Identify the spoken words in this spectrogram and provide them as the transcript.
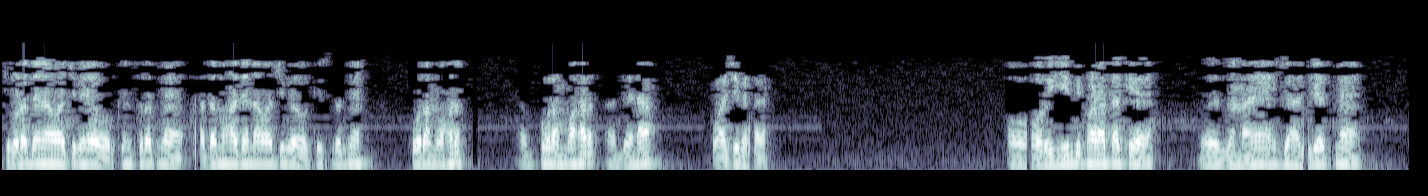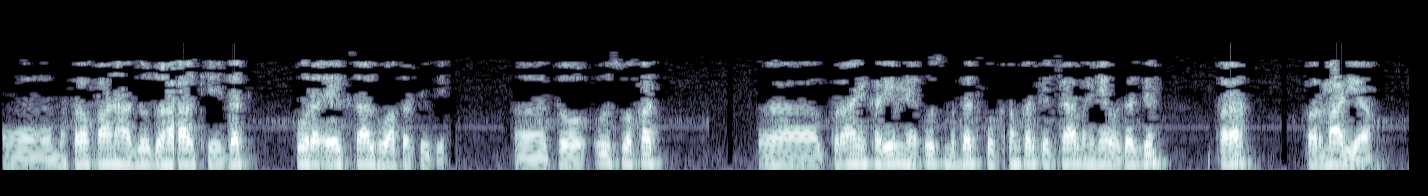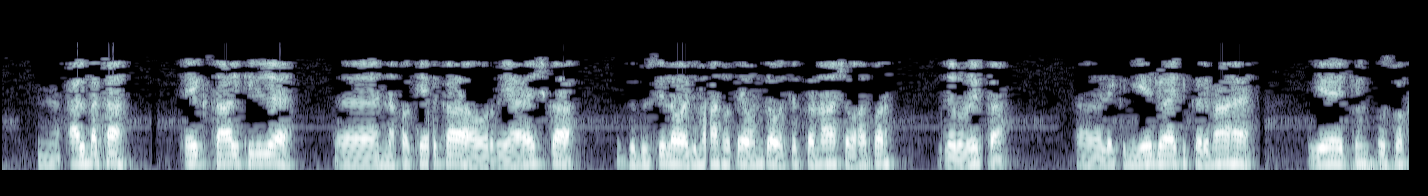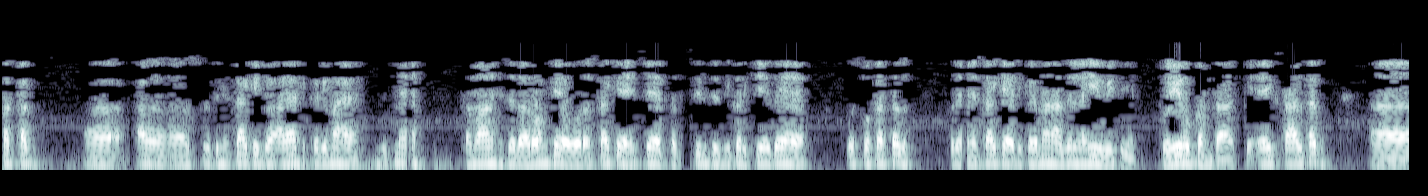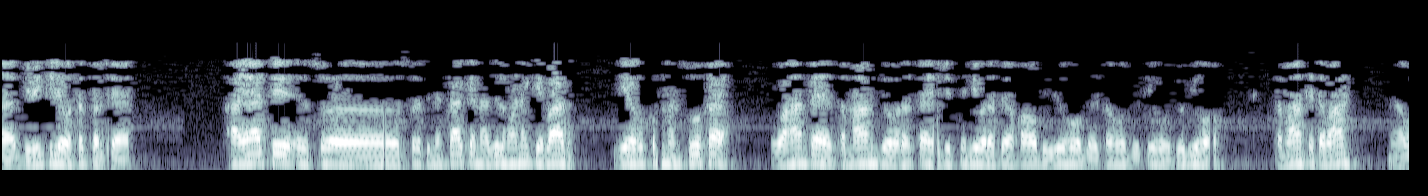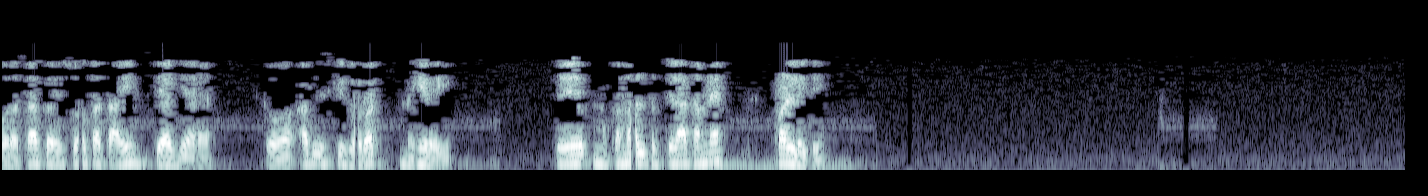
جوڑا دینا واجب ہے اور کس صورت میں عدم دینا واجب ہے اور کس صورت میں پورا مہر پورا مہر دینا واجب ہے۔ اور یہ بھی پڑھا تھا کہ زمانے جہلیت میں متوفان حضور جہاں کی عدت پورا ایک سال ہوا کرتی تھی۔ تو اس وقت قرآن کریم نے اس مدت کو کم کر کے چار مہینے اور دس دن قرار فرما دیا۔ البتہ ایک سال کے لیے نفقے کا اور رہائش کا جو دوسری لوازمات ہوتے ہیں، ان کا وسیع کرنا شوہر پر ضروری تھا۔ لیکن یہ جو ہے کہ کرما ہے، یہ اس وقت تک صورت نساء کی جو آیات کریمہ ہے، جس میں تمام حصے داروں کے اور رسا کے حصے تفصیل سے ذکر کیے گئے ہیں، اس وقت تک صورت نساء کی آیات کریمہ نازل نہیں ہوئی تھی۔ تو یہ حکم تھا کہ ایک سال تک بیوی کے لیے وسط پر جائے۔ آیات صورت نساء کے نازل ہونے کے بعد یہ حکم منسوخ ہے۔ وہاں پہ تمام جو رسا ہے جتنی بھی رسا خواہ بیوی ہو، بیٹا ہو، بیٹی ہو، جو بھی ہو تمام کے تمام ورثہ کا حصوں کا تعین کیا گیا ہے۔ تو اب اس کی ضرورت نہیں رہی۔ یہ مکمل تفصیلات ہم نے پڑھ لی تھی۔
